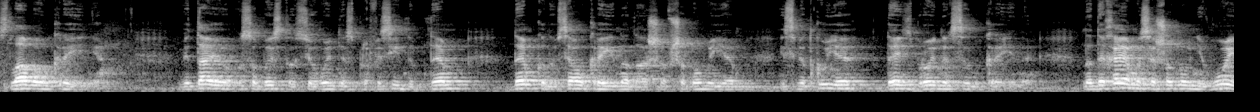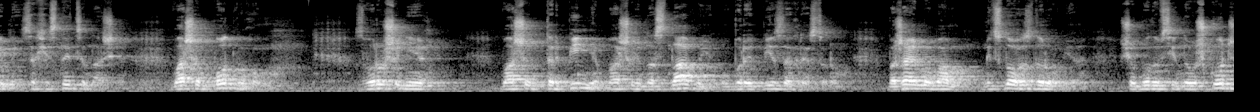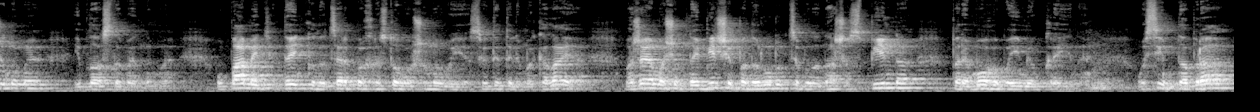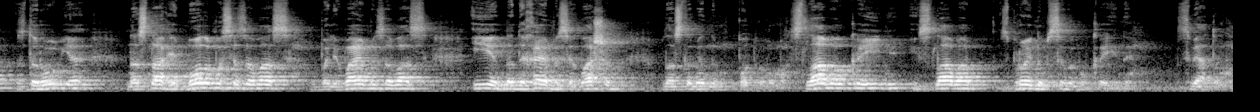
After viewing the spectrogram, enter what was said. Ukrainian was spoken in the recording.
Слава Україні! Вітаю особисто сьогодні з професійним днем, днем, коли вся Україна наша вшановує і святкує День Збройних сил України. Надихаємося, шановні воїни захисниці наші, вашим подвигом, зворушені вашим терпінням, вашою наснагою у боротьбі з агресором. Бажаємо вам міцного здоров'я, щоб були всі неушкодженими і благословенними. У пам'ять день, коли церква Христова вшановує святителя Миколая, бажаємо, щоб найбільший подарунок це була наша спільна перемога во ім'я України. Усім добра, здоров'я, наснаги молимося за вас, вболіваємо за вас і надихаємося вашим благословенним подвигом. Слава Україні і слава Збройним силам України! Святому!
